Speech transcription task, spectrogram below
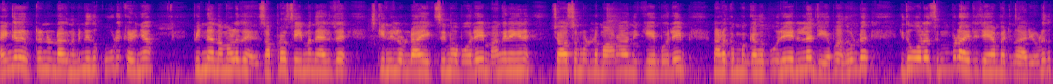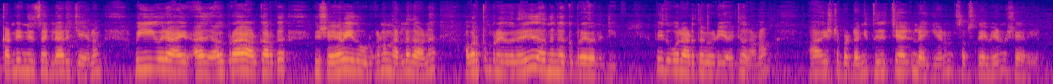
ഭയങ്കര റിട്ടേൺ ഉണ്ടാകുന്നു. പിന്നെ ഇത് കൂടിക്കഴിഞ്ഞാൽ പിന്നെ നമ്മൾ സപ്രസ് ചെയ്യുമ്പോൾ നേരത്തെ സ്കിന്നിലുണ്ടായ എക്സിമോ പോലെയും അങ്ങനെ ഇങ്ങനെ ശ്വാസം മുകളിൽ മാറാൻ നിൽക്കുകയും പോലെയും നടക്കുമ്പോൾ കഥ പോലെയും എല്ലാം ചെയ്യും. അപ്പോൾ അതുകൊണ്ട് ഇതുപോലെ സിമ്പിളായിട്ട് ചെയ്യാൻ പറ്റുന്ന കാര്യമാണ്. ഇത് കണ്ടിന്യൂസ് എല്ലാവരും ചെയ്യണം. അപ്പോൾ ഈ ഒരു അ- അ- ആൾക്കാർക്ക് ഇത് ഷെയർ ചെയ്ത് കൊടുക്കണം. നല്ലതാണ്. അവർക്കും പ്രയോജനം അത് നിങ്ങൾക്കും പ്രയോജനം ചെയ്യും. അപ്പോൾ ഇതുപോലെ അടുത്ത വീഡിയോ ആയിട്ട് കാണാം. ഇഷ്ടപ്പെട്ടെങ്കിൽ തീർച്ചയായും ലൈക്ക് ചെയ്യണം സബ്സ്ക്രൈബ് ചെയ്യണം ഷെയർ ചെയ്യണം.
